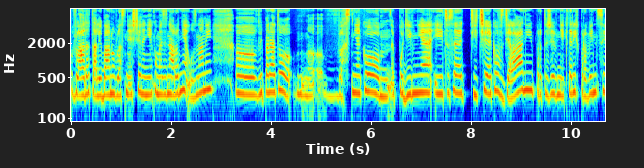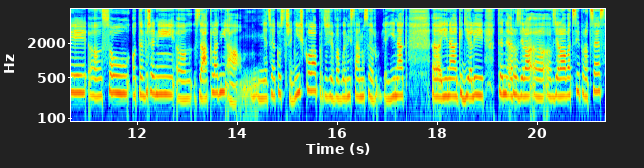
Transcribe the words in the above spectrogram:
vláda Talibánu vlastně ještě není jako mezinárodně uznaný. Eh, vypadá to mm, vlastně jako podivně i co se týče jako vzdělání, protože v některých provincii eh, jsou otevřeny eh, základní a něco jako střední škola, protože v Afganistánu se jinak, jinak dělí ten rozděla, vzdělávací proces,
